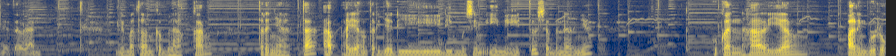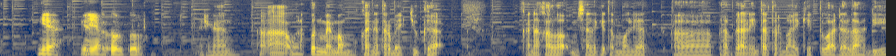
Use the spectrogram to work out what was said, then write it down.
gitu kan lima tahun ke belakang ternyata apa yang terjadi di musim ini itu sebenarnya bukan hal yang paling buruk Iya, iya, iya, Gitu. betul, betul. ya kan ah, walaupun memang bukan yang terbaik juga karena kalau misalnya kita mau lihat eh, penampilan Inter terbaik itu adalah di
